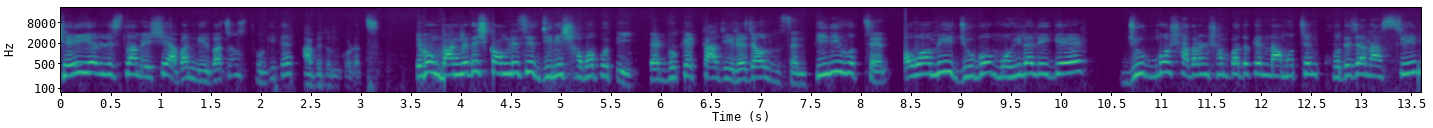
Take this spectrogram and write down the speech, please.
সেই ইয়ারুল ইসলাম এসে আবার নির্বাচন স্থগিতের আবেদন করেছে। এবং বাংলাদেশ কংগ্রেসের যিনি সভাপতি, অ্যাডভোকেট কাজী রেজাউল হোসেন, তিনি হচ্ছেন আওয়ামী যুব মহিলা লীগের যুগ্ম সাধারণ সম্পাদকের নাম হচ্ছেন খোদেজা নাসরিন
